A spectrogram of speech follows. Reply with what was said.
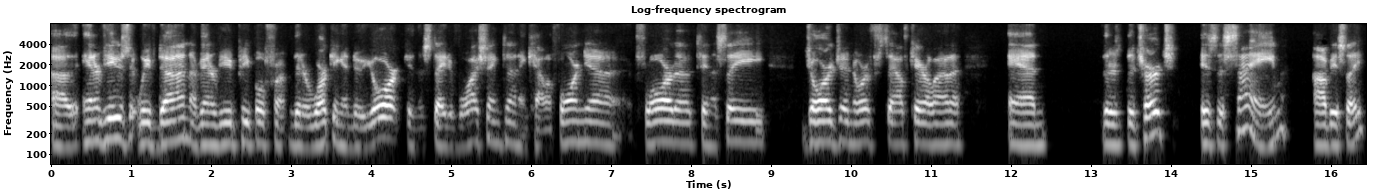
Uh, interviews that we've done, I've interviewed people from that are working in New York, in the state of Washington, in California, Florida, Tennessee, Georgia, North, South Carolina, and there's the church is the same, obviously,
